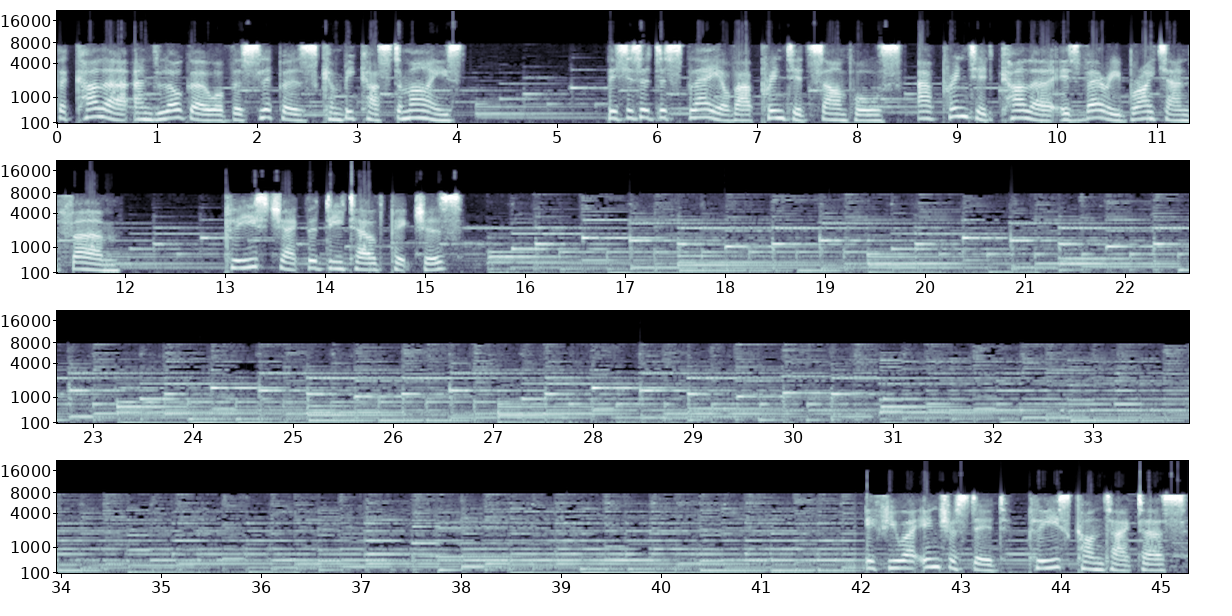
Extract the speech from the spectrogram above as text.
The color and logo of the slippers can be customized. This is a display of our printed samples. Our printed color is very bright and firm. Please check the detailed pictures. If you are interested, please contact us.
